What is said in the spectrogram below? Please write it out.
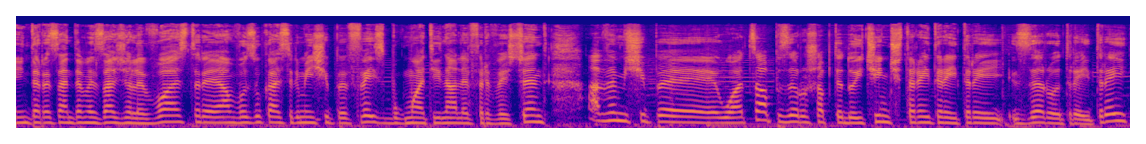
interesante mesajele voastre. Am văzut că ați trimis și pe Facebook Matinale Fervescent. Avem și pe WhatsApp 0725 333 033.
